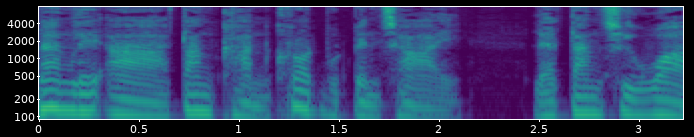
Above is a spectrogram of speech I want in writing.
นางเลอาตั้งครรภ์คลอดบุตรเป็นชาย และตั้งชื่อว่า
